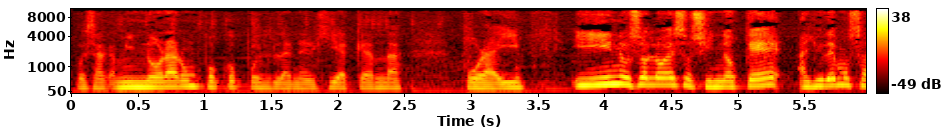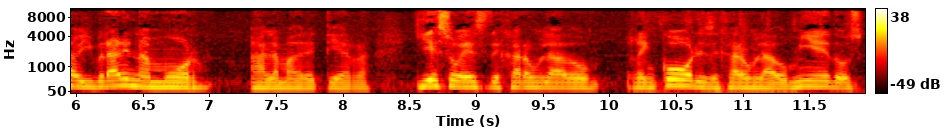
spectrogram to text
pues a minorar un poco pues la energía que anda por ahí. Y no solo eso, sino que ayudemos a vibrar en amor a la madre tierra. Y eso es dejar a un lado rencores, dejar a un lado miedos,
